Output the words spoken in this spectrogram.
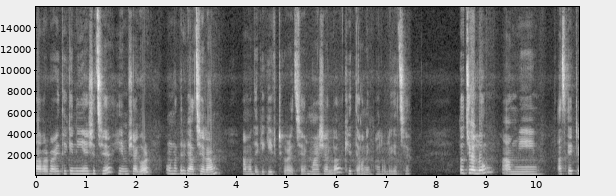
বাবার বাড়ি থেকে নিয়ে এসেছে হিমসাগর। ওনাদের গাছের আম আমাদেরকে গিফট করেছে। মাশাল্লাহ খেতে অনেক ভালো লেগেছে। তো চলো আমি আজকে একটা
